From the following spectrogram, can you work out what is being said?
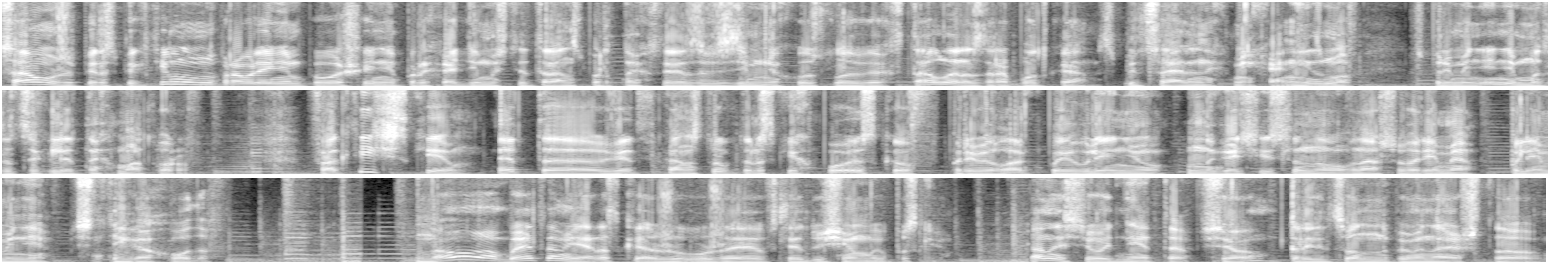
Самым же перспективным направлением повышения проходимости транспортных средств в зимних условиях стала разработка специальных механизмов с применением мотоциклетных моторов. Фактически, эта ветвь конструкторских поисков привела к появлению многочисленного в наше время племени снегоходов. Но об этом я расскажу уже в следующем выпуске. А на сегодня это все. Традиционно напоминаю, что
